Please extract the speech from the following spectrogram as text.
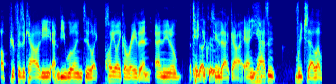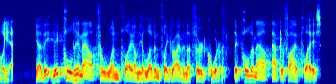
up your physicality and be willing to like play like a Raven and you know take exactly it to right. that guy. And he hasn't reached that level yet. Yeah, they, they pulled him out for one play on the 11 play drive in the third quarter. They pulled him out after five plays.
